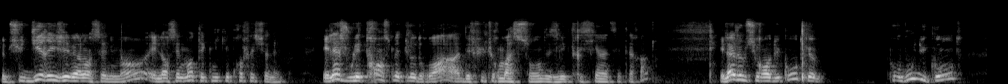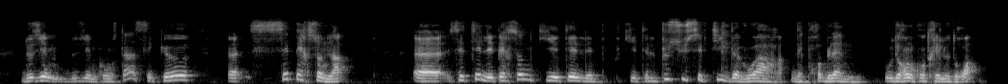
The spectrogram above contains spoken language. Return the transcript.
Je me suis dirigé vers l'enseignement et l'enseignement technique et professionnel. Et là, je voulais transmettre le droit à des futurs maçons, des électriciens, etc. Et là, je me suis rendu compte que, au bout du compte, deuxième, deuxième constat, c'est que euh, ces personnes-là, euh, c'était les personnes qui étaient, les, qui étaient le plus susceptibles d'avoir des problèmes ou de rencontrer le droit.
